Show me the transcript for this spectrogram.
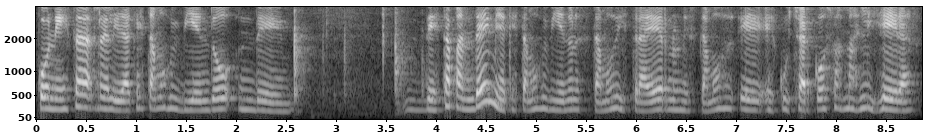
con esta realidad que estamos viviendo de, de esta pandemia que estamos viviendo, necesitamos distraernos, necesitamos eh, escuchar cosas más ligeras,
